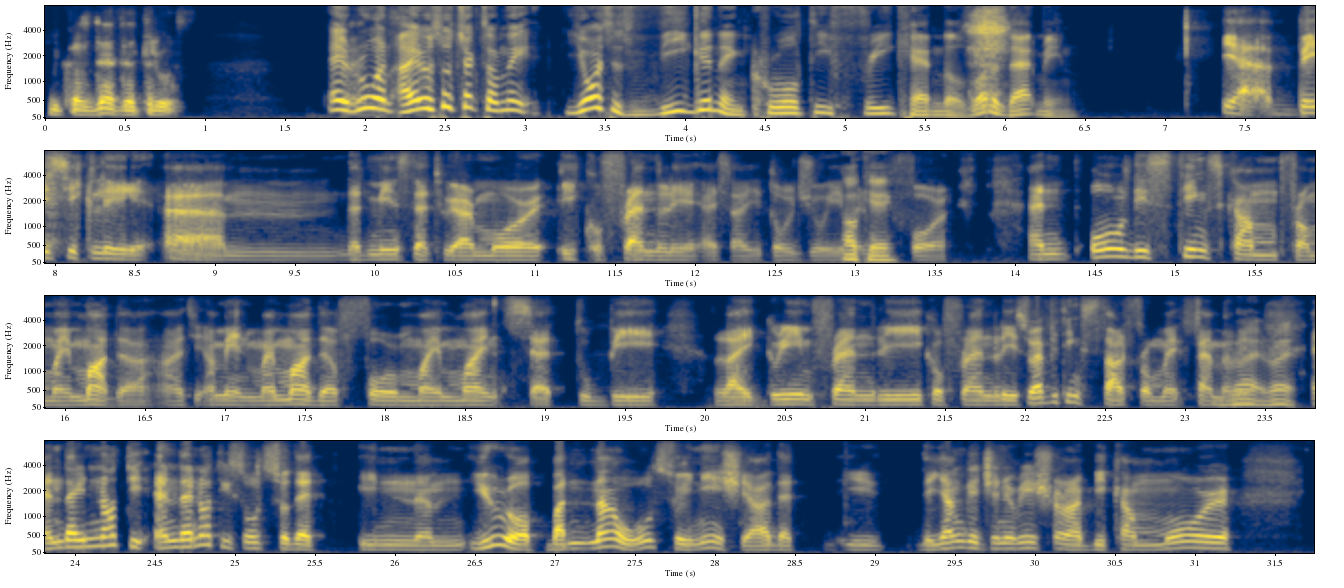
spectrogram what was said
Because that's the truth. Hey, Ruan, I also checked something. Yours is vegan and cruelty free candles. What does that mean? Yeah, basically, um, that means that we are more eco-friendly, as I told you even Okay. before. And all these things come from my mother. I, thi- I mean, my mother for my mindset to be like green-friendly, eco-friendly. So everything starts from my family. Right, right. And I notice, and I notice also that in um, Europe, but now also in Asia, that the younger generation are become more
